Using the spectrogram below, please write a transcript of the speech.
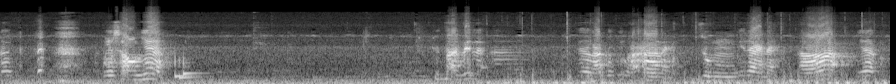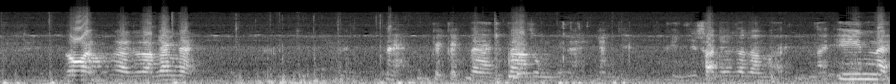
Đây. Xong sau nhé. Chúng ta biết là giờ gắn được cái bảng a này, dùng cái này này. Đó, nhé. Rồi, cái này làm nhanh này. Đây, cái cách này chúng ta dùng cái này nhanh thì như sao như ra làm vậy này in này,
